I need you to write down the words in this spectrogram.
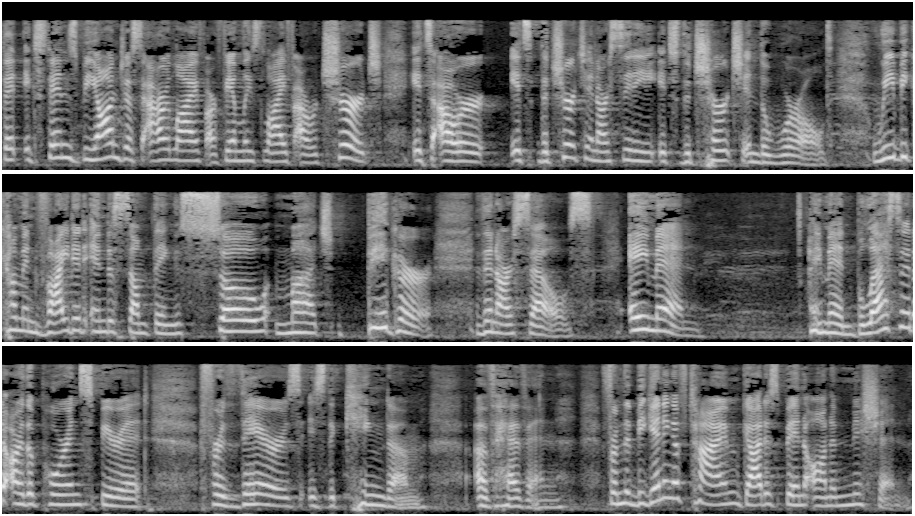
that extends beyond just our life, our family's life, our church. It's our it's the church in our city, it's the church in the world. We become invited into something so much bigger than ourselves. Amen. Amen. Blessed are the poor in spirit, for theirs is the kingdom of heaven. From the beginning of time, God has been on a mission.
